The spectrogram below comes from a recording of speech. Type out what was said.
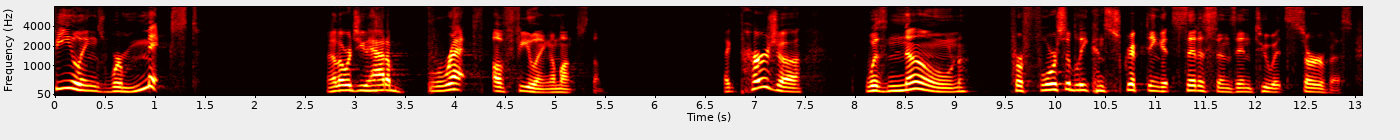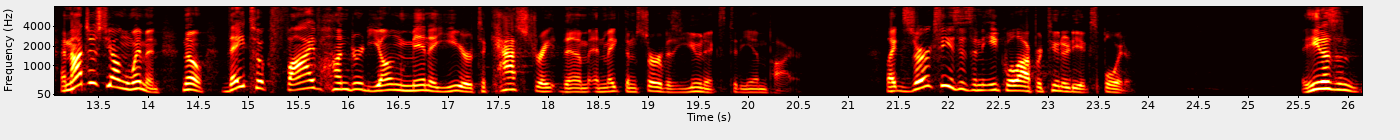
feelings were mixed. In other words, you had a breadth of feeling amongst them. Like Persia was known for forcibly conscripting its citizens into its service. And not just young women. No, they took 500 young men a year to castrate them and make them serve as eunuchs to the empire. Like Xerxes is an equal opportunity exploiter. He doesn't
